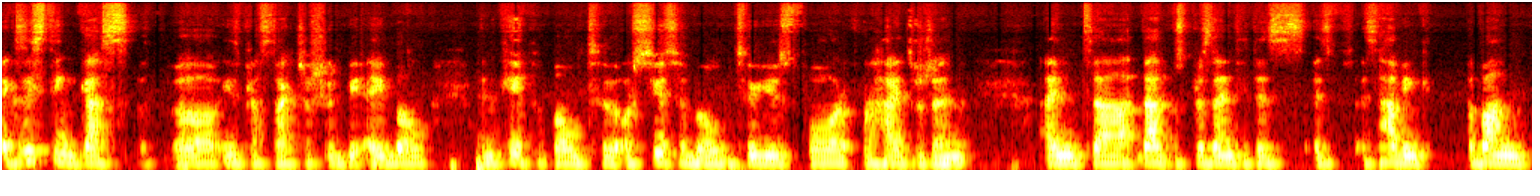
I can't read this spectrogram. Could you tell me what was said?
existing gas uh, infrastructure should be able and capable to or suitable to use for for hydrogen, and uh, that was presented as, as, as having one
